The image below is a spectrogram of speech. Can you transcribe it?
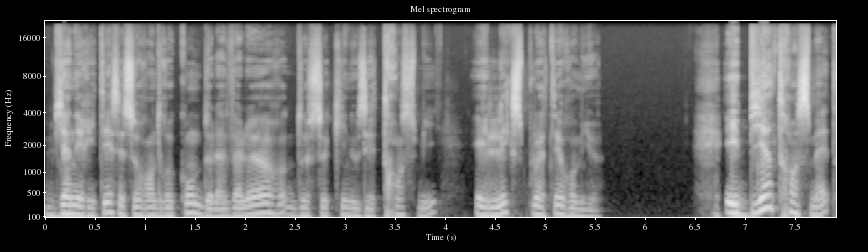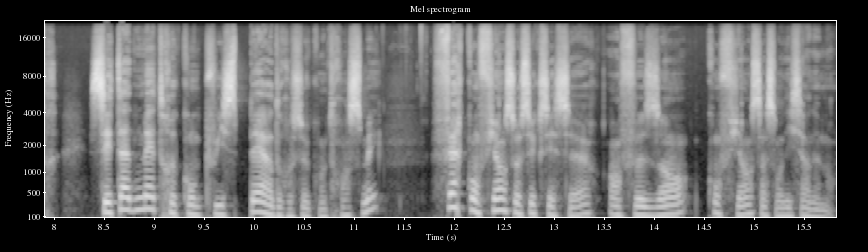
Bien hériter, c'est se rendre compte de la valeur de ce qui nous est transmis et l'exploiter au mieux. Et bien transmettre, c'est admettre qu'on puisse perdre ce qu'on transmet, faire confiance au successeur en faisant confiance à son discernement.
